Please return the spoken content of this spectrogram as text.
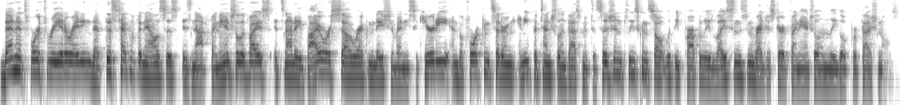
Then it's worth reiterating that this type of analysis is not financial advice, it's not a buy or sell recommendation of any security, and before considering any potential investment decision, please consult with the properly licensed and registered financial and legal professionals.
